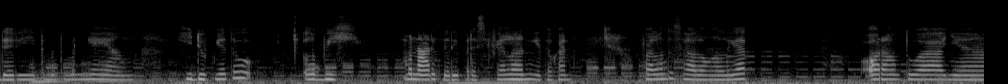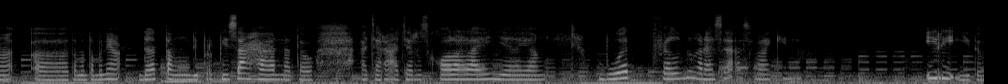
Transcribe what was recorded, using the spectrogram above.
dari teman-temannya yang hidupnya tuh lebih menarik daripada si Valen gitu kan. Valen tuh selalu ngeliat orang tuanya uh, teman-temannya datang di perpisahan atau acara-acara sekolah lainnya yang buat Valen tuh ngerasa semakin iri gitu.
